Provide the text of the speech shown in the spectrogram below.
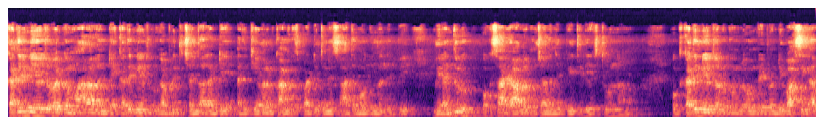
కదిరి నియోజకవర్గం మారాలంటే కదిరి నియోజకవర్గం అభివృద్ధి చెందాలంటే అది కేవలం కాంగ్రెస్ పార్టీతోనే సాధ్యమవుతుందని చెప్పి మీరందరూ ఒకసారి ఆలోచించాలని చెప్పి తెలియజేస్తూ ఉన్నాను. ఒక కదిరి నియోజకవర్గంలో ఉండేటువంటి వాసిగా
